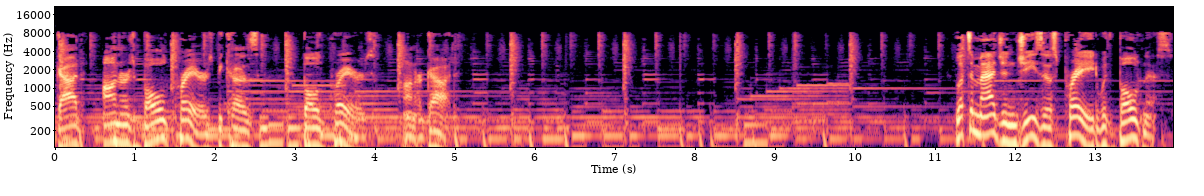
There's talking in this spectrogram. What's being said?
God honors bold prayers because bold prayers honor God. Let's imagine Jesus prayed with boldness.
